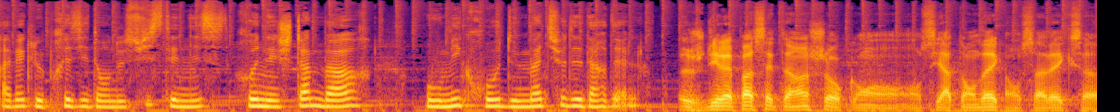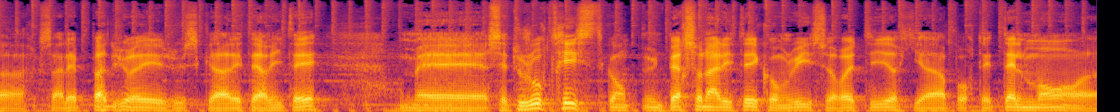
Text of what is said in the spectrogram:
avec le président de Swiss Tennis, René Stambar, au micro de Mathieu Desdardelles. Je dirais pas c'était un choc, on, s'y attendait, on savait que ça, que ça allait pas durer jusqu'à l'éternité. Mais c'est toujours triste quand une personnalité comme lui se retire, qui a apporté tellement euh,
